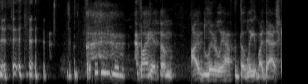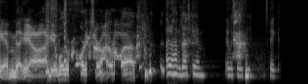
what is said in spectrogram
if I hit them, I'd literally have to delete my dash cam and be like, "Yeah, it wasn't recording, sir. I don't know what happened." I don't have a dash cam. It was fake. It's fake.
